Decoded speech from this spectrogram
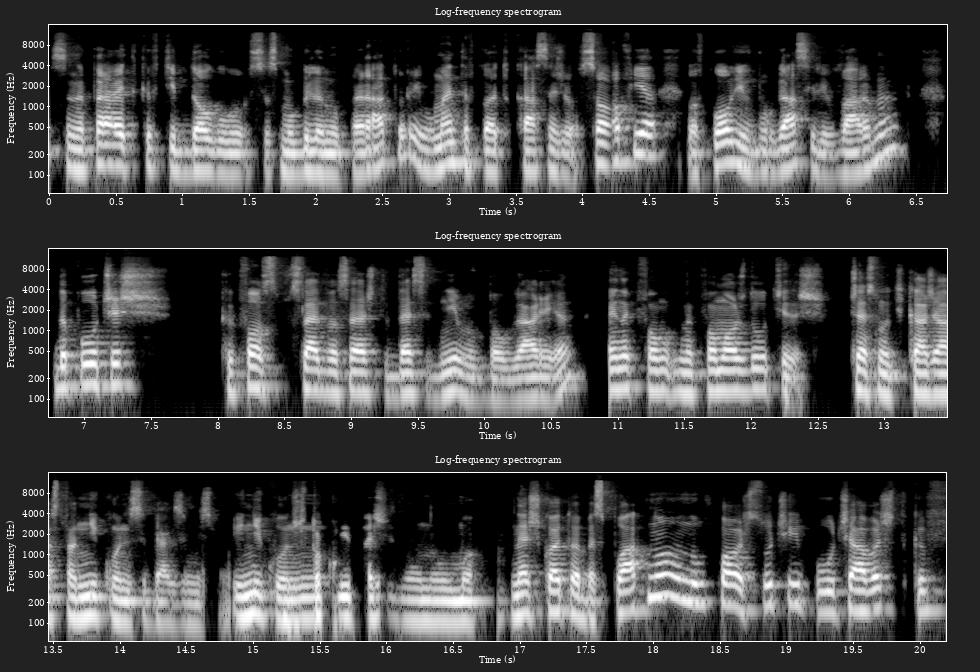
се направи такъв тип договор с мобилен оператор и в момента, в който каснеш в София, в в Пловдив, Бургас или Варна, да получиш какво следва следващите 10 дни в България и на какво, на какво можеш да отидеш. Честно ти кажа, аз това никога не се бях замислил. И никога не ми беше на ума. Нещо, което е безплатно, но в повече случаи получаваш такъв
